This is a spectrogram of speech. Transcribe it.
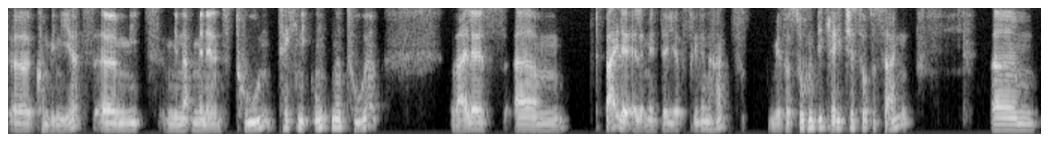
äh, kombiniert äh, mit, wir nennen es Tun, Technik und Natur, weil es ähm, beide Elemente jetzt drinnen hat. Wir versuchen die Grätsche sozusagen. Ähm,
